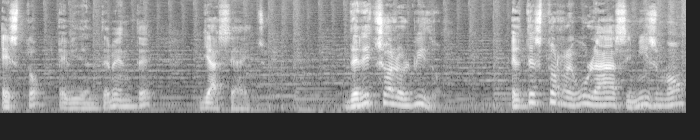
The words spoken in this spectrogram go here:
Esto, evidentemente, ya se ha hecho. Derecho al olvido. El texto regula asimismo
